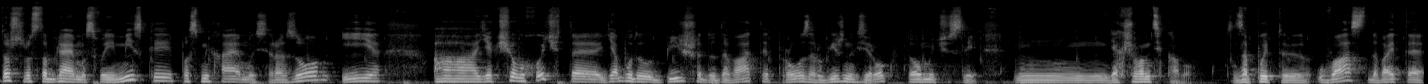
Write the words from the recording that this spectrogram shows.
Тож розслабляємо свої мізки, посміхаємось разом і. А якщо ви хочете, я буду більше додавати про зарубіжних зірок, в тому числі. Якщо вам цікаво, запитую у вас. Давайте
